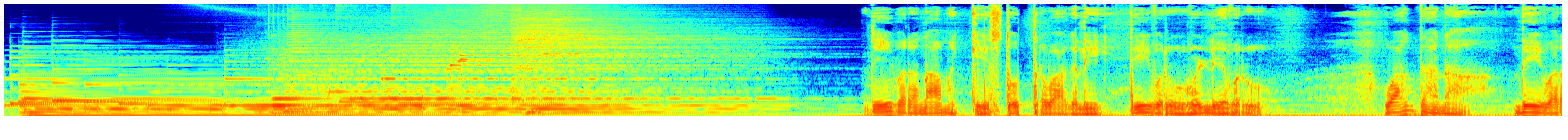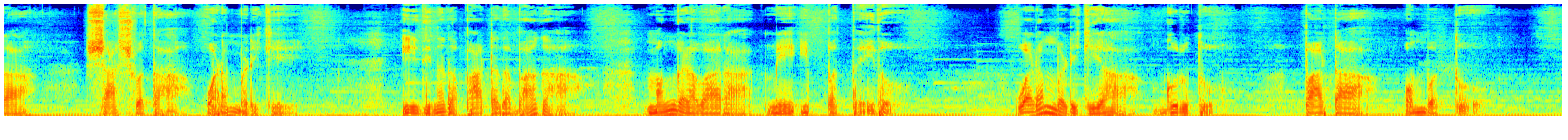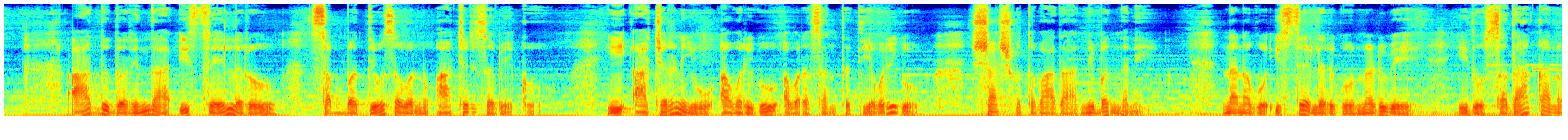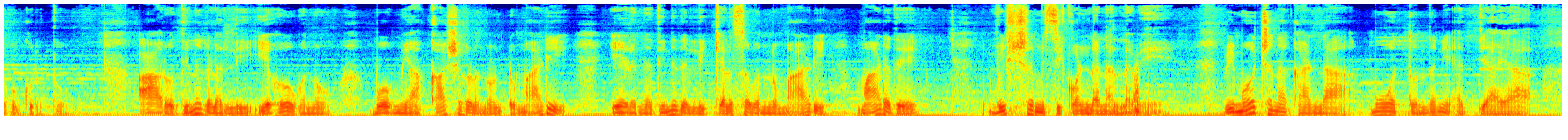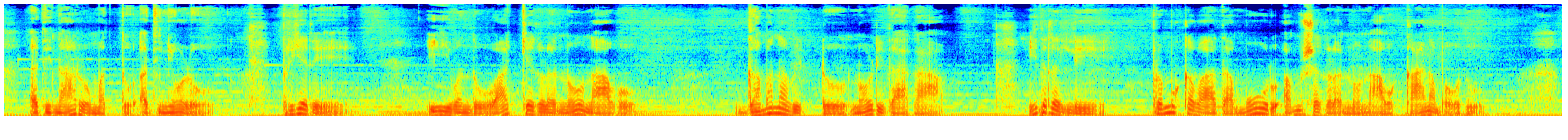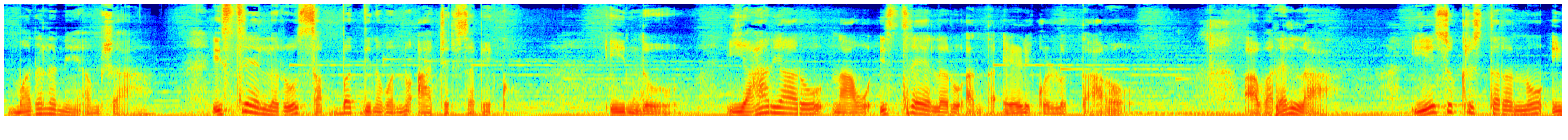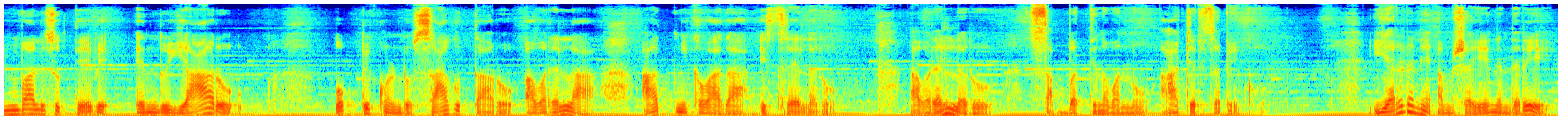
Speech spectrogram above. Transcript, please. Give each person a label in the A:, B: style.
A: ದೇವರ ನಾಮಕ್ಕೆ ಸ್ತೋತ್ರವಾಗಲಿ. ದೇವರು ಒಳ್ಳೆಯವರು. ವಾಗ್ದಾನ ದೇವರ ಶಾಶ್ವತ ಒಡಂಬಡಿಕೆ. ಈ ದಿನದ ಪಾಠದ ಭಾಗ ಮಂಗಳವಾರ ಮೇ ಇಪ್ಪತ್ತೈದು. ಒಡಂಬಡಿಕೆಯ ಗುರುತು. ಪಾಠ ಒಂಬತ್ತು. ಆದುದರಿಂದ ಇಸ್ರೇಲರು ಸಬ್ಬ ದಿವಸವನ್ನು ಆಚರಿಸಬೇಕು. ಈ ಆಚರಣೆಯು ಅವರಿಗೂ ಅವರ ಸಂತತಿಯವರಿಗೂ ಶಾಶ್ವತವಾದ ನಿಬಂಧನೆ. ನನಗೂ ಇಸ್ರೇಲರಿಗೂ ನಡುವೆ ಇದು ಸದಾಕಾಲವು ಗುರುತು. ಆರು ದಿನಗಳಲ್ಲಿ ಯಹೋವನು ಭೂಮಿ ಆಕಾಶಗಳನ್ನುಂಟು ಮಾಡಿ ಏಳನೇ ದಿನದಲ್ಲಿ ಕೆಲಸವನ್ನು ಮಾಡಿ ಮಾಡದೆ ವಿಶ್ರಮಿಸಿಕೊಂಡನಲ್ಲವೇ. ವಿಮೋಚನಾ ಕಾಂಡ ಮೂವತ್ತೊಂದನೇ ಅಧ್ಯಾಯ ಹದಿನಾರು ಮತ್ತು ಹದಿನೇಳು. ಪ್ರಿಯರೇ, ಈ ಒಂದು ವಾಕ್ಯಗಳನ್ನು ನಾವು ಗಮನವಿಟ್ಟು ನೋಡಿದಾಗ ಇದರಲ್ಲಿ ಪ್ರಮುಖವಾದ ಮೂರು ಅಂಶಗಳನ್ನು ನಾವು ಕಾಣಬಹುದು. ಮೊದಲನೇ ಅಂಶ ಇಸ್ರೇಲ್ಲರೂ ಸಬ್ಬತ್ ದಿನವನ್ನು ಆಚರಿಸಬೇಕು. ಇಂದು ಯಾರ್ಯಾರು ನಾವು ಇಸ್ರೇಲರು ಅಂತ ಹೇಳಿಕೊಳ್ಳುತ್ತಾರೋ, ಅವರೆಲ್ಲ ಯೇಸುಕ್ರಿಸ್ತರನ್ನು ಹಿಂಬಾಲಿಸುತ್ತೇವೆ ಎಂದು ಯಾರು ಒಪ್ಪಿಕೊಂಡು ಸಾಗುತ್ತಾರೋ, ಅವರೆಲ್ಲ ಆತ್ಮಿಕವಾದ ಇಸ್ರೇಲರು. ಅವರೆಲ್ಲರೂ ಸಬ್ಬತ್ತಿನವನ್ನು ಆಚರಿಸಬೇಕು. ಎರಡನೇ ಅಂಶ ಏನೆಂದರೆ,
